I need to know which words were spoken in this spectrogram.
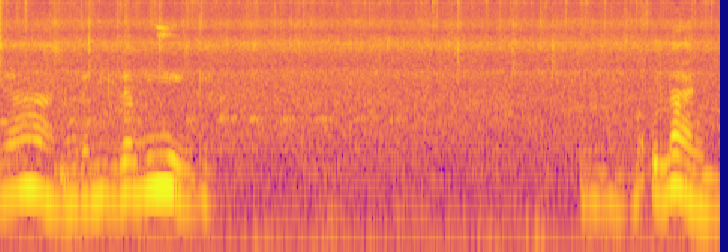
Yan, ang lamig-lamig. Hmm, Maulan.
